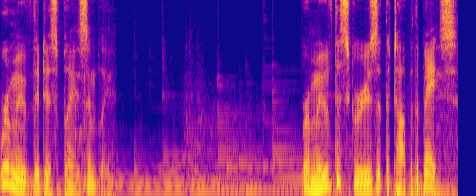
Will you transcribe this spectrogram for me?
Remove the display assembly. Remove the screws at the top of the base.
